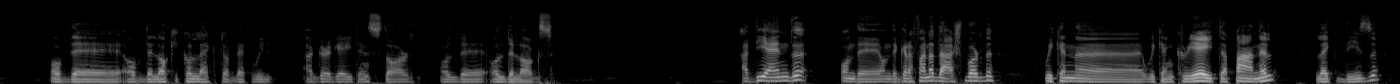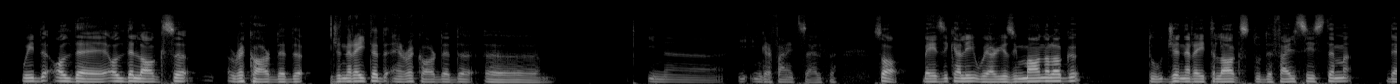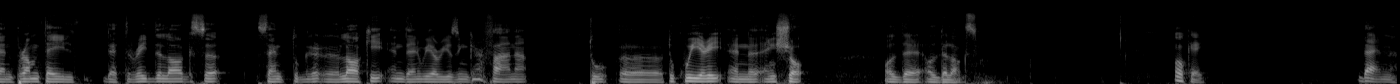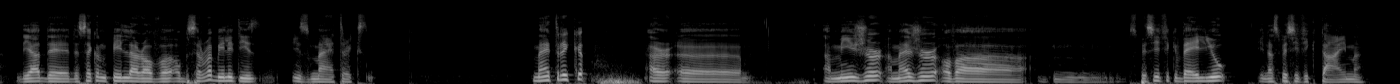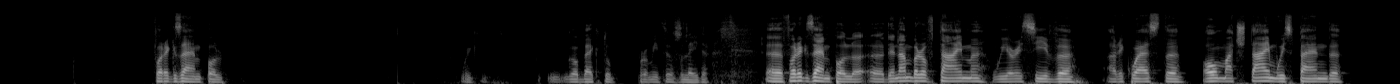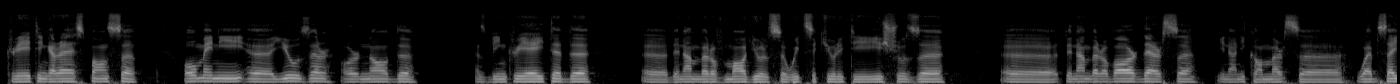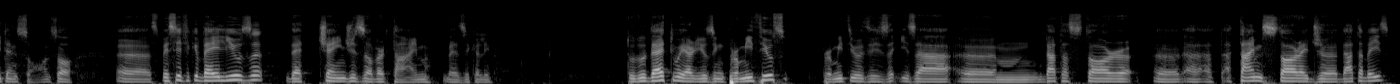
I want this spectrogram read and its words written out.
of the, of the Loki collector that will aggregate and store all the, all the logs. At the end, on the, on the Grafana dashboard, we can, uh, we can create a panel like this with all the, all the logs recorded generated and recorded uh, in, uh, in Grafana itself. So basically we are using Monolog to generate logs to the file system, then Promtail that read the logs, uh, sent to uh, Loki, and then we are using Grafana to uh, to query and uh, and show all the all the logs. Okay. Then the other the second pillar of observability is, is metrics. Metric are uh, a measure, a measure of a mm, specific value in a specific time. For example, we can go back to Prometheus later. Uh, for example, uh, the number of time we receive uh, a request, uh, how much time we spend creating a response, uh, how many user or node has been created, uh, the number of modules with security issues, uh, uh, the number of orders in an e-commerce website, and so on. So specific values that changes over time, basically. To do that, we are using Prometheus. Prometheus is, is a um, data store, uh, a, a, time storage uh, database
